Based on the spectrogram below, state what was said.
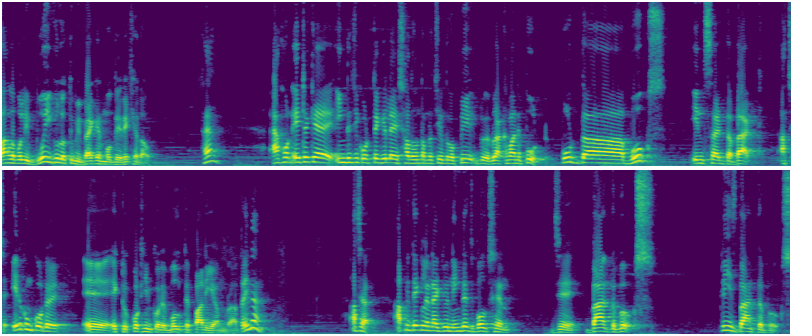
বাংলা বলি বইগুলো তুমি ব্যাগের মধ্যে রেখে দাও। হ্যাঁ এখন এটাকে ইংরেজি করতে গেলে সাধারণত আমরা চিন্তা করি মানে put put the books inside the bag আচ্ছা এরকম করে একটু কঠিন করে বলতে পারি আমরা, তাই না? আচ্ছা আপনি দেখলেন একজন ইংরেজ বলছেন যে bag the books please bag the books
